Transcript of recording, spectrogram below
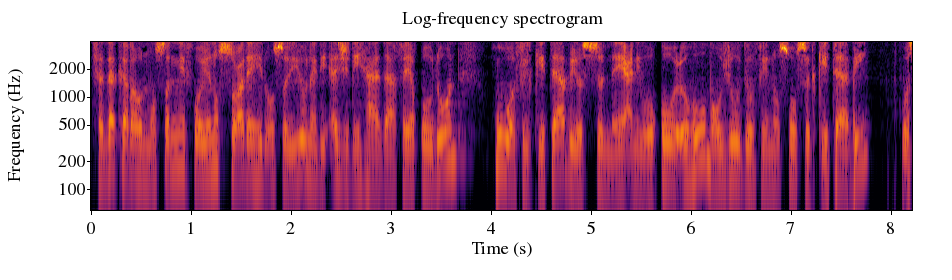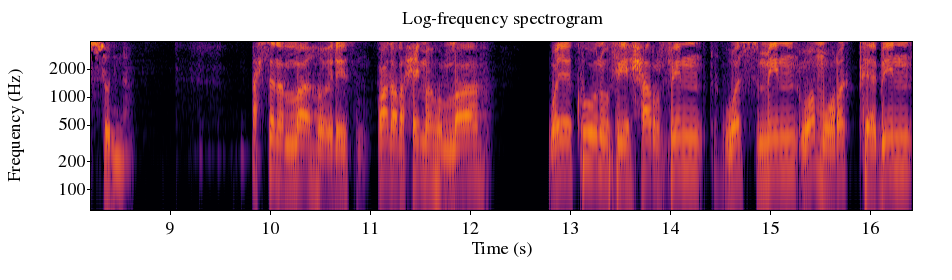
فذكره المصنف وينص عليه الأصوليون لأجل هذا فيقولون هو في الكتاب والسنة يعني وقوعه موجود في نصوص الكتاب والسنة. أحسن الله إليكم. قال رحمه الله ويكون في حرف واسم ومركب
